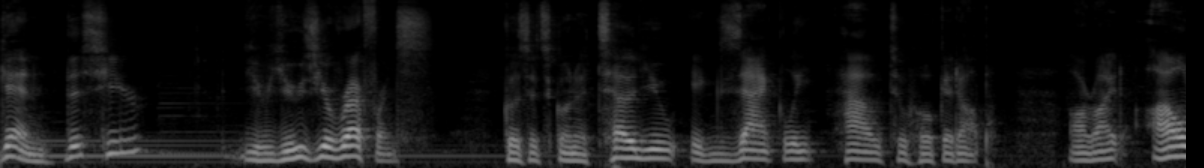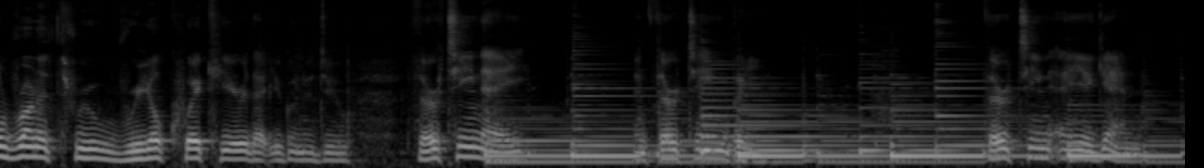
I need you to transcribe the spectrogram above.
Again, this here, you use your reference because it's going to tell you exactly how to hook it up. All right. I'll run it through real quick here that you're going to do 13A and 13B. 13A again.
